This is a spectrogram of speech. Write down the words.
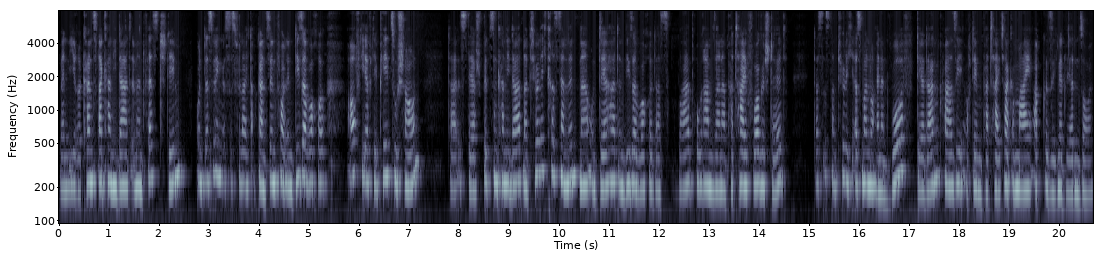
wenn ihre Kanzlerkandidatinnen feststehen. Und deswegen ist es vielleicht auch ganz sinnvoll, in dieser Woche auf die FDP zu schauen da ist der Spitzenkandidat natürlich Christian Lindner und der hat in dieser Woche das Wahlprogramm seiner Partei vorgestellt. Das ist natürlich erstmal nur ein Entwurf, der dann quasi auf dem Parteitag im Mai abgesegnet werden soll.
